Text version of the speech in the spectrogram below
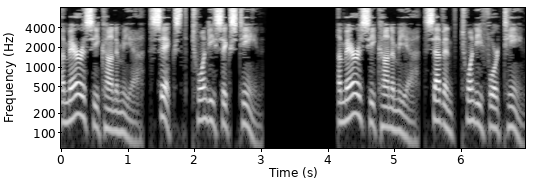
Americeconomia, 6th 2016 Americeconomia, 7th 2014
